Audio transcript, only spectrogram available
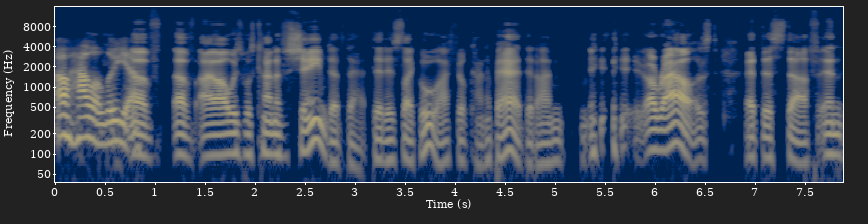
Oh, hallelujah. of of I always was kind of ashamed of that. That it's like, oh, I feel kind of bad that I'm aroused at this stuff, and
